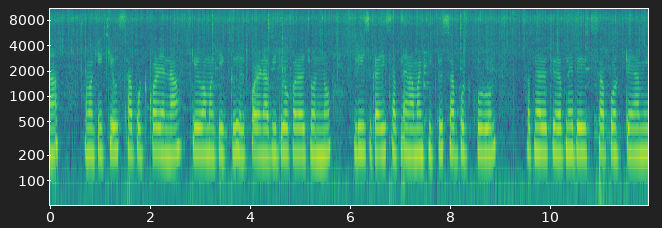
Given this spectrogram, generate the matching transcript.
না। আমাকে কেউ সাপোর্ট করে না। কেউ আমাকে একটু হেল্প করে না ভিডিও করার জন্য। প্লিজ গাইস আপনারা আমাকে একটু সাপোর্ট করুন। আপনারা আপনাদের সাপোর্টে আমি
